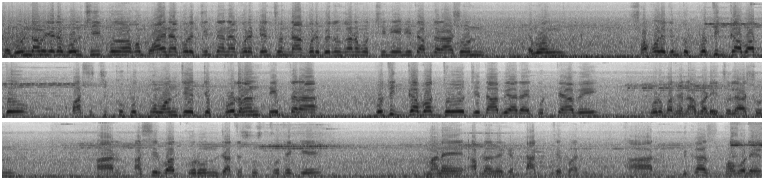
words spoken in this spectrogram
তো বন্ধু, আমি যেটা বলছি, কোনো রকম ভয় না করে, চিন্তা না করে, টেনশন না করে বেতন কাঠামো ছিনিয়ে নিতে আপনারা আসুন এবং সকলে কিন্তু প্রতিজ্ঞাবদ্ধ। পার্শ্ব শিক্ষক ঐক্য মঞ্চের যে প্রধান টিম তারা প্রতিজ্ঞাবদ্ধ যে দাবি আদায় করতে হবে, কোনো কথা না বাড়িয়ে চলে আসুন। আর আশীর্বাদ করুন, যাতে সুস্থ থেকে মানে আপনাদেরকে ডাকতে পারি। আর বিকাশ ভবনের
